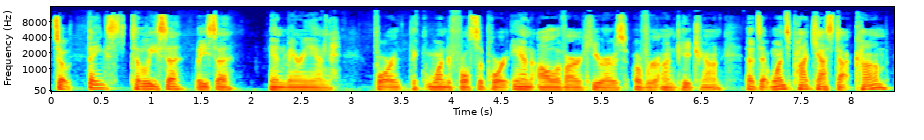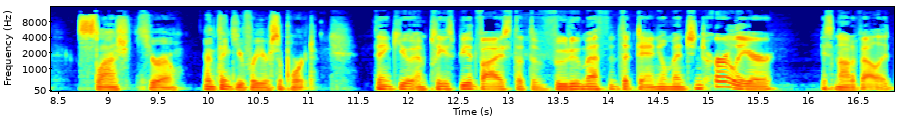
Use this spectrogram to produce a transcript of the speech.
So thanks to Lisa, Lisa, and Marianne for the wonderful support and all of our heroes over on Patreon. That's at oncepodcast.com slash hero. And thank you for your support. Thank you, and please be advised that the voodoo method that Daniel mentioned earlier is not a valid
